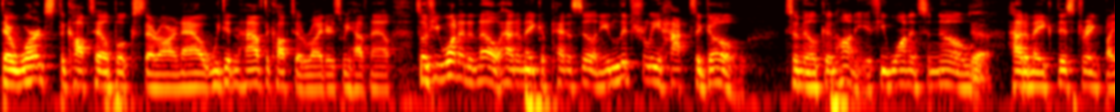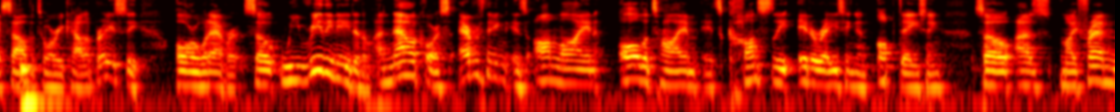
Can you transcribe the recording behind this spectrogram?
there weren't the cocktail books there are now. We didn't have the cocktail writers we have now. So if you wanted to know how to make a penicillin, you literally had to go to Milk and Honey, if you wanted to know Yeah. how to make this drink by Salvatore Calabrese or whatever. So we really needed them. And now, of course, everything is online all the time. It's constantly iterating and updating. So, as my friend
